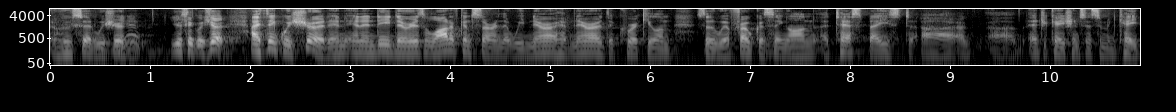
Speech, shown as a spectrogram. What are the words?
Who said we shouldn't? Yeah. You think we should? I think we should, and, and indeed there is a lot of concern that we narrow, have narrowed the curriculum so that we're focusing on a test-based uh, uh, education system in K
